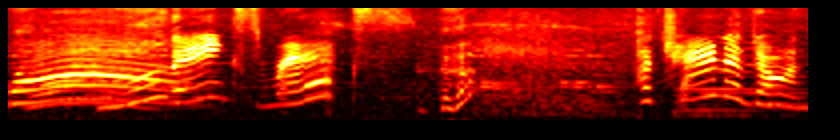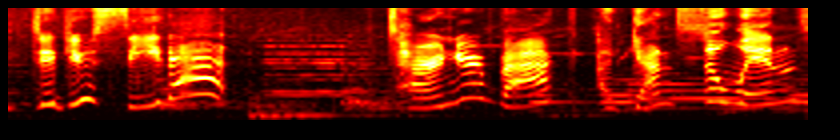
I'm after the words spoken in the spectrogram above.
Wow. Thanks, Rex. Pteranodon, did you see that? Turn your back against the wind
